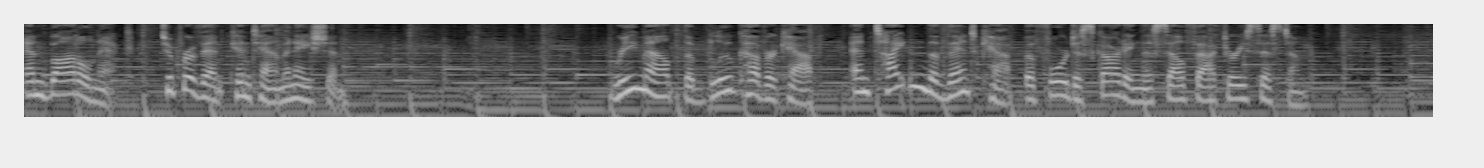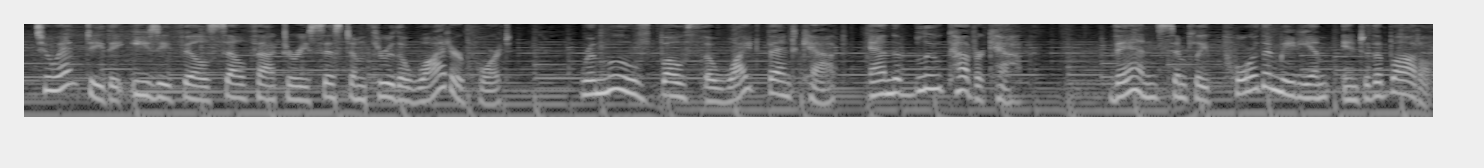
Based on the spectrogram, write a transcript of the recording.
and bottleneck to prevent contamination. Remount the blue cover cap and tighten the vent cap before discarding the cell factory system. To empty the EasyFill cell factory system through the wider port, remove both the white vent cap and the blue cover cap. Then simply pour the medium into the bottle.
